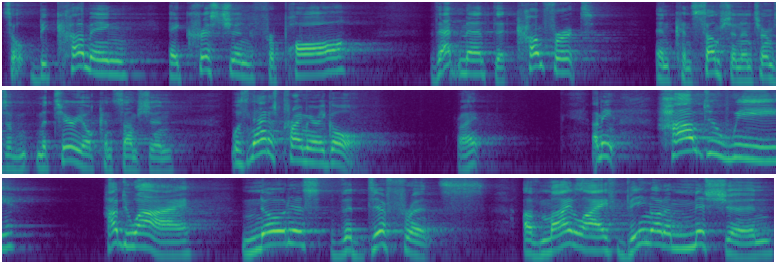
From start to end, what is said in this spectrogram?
So, becoming a Christian for Paul that meant that comfort and consumption, in terms of material consumption, was not his primary goal, right? I mean, how do we, how do I notice the difference of my life being on a mission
